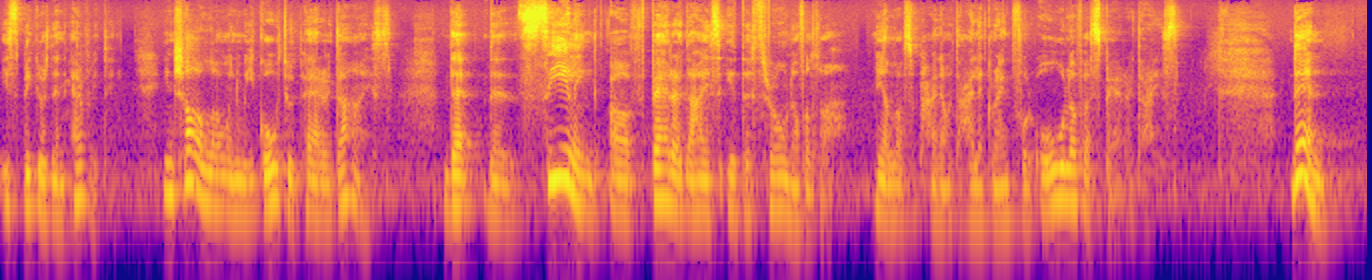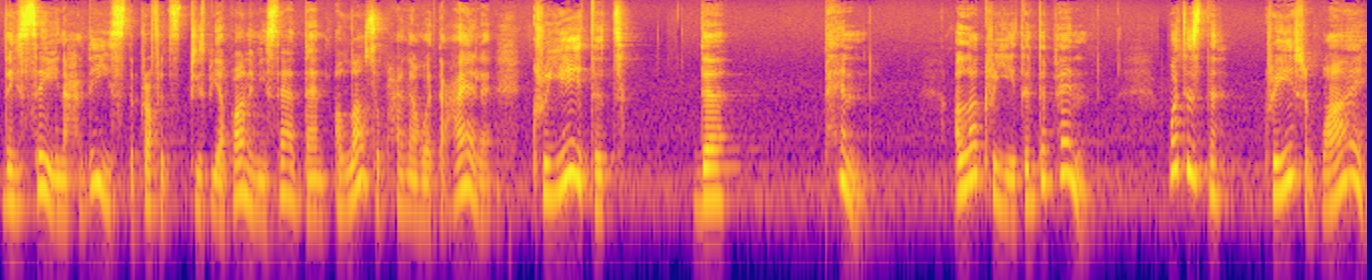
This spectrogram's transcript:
It's bigger than everything. Inshallah, when we go to paradise, the, the ceiling of paradise is the throne of Allah. May Allah subhanahu wa ta'ala grant for all of us paradise. Then they say in a hadith, the Prophet, peace be upon him, he said, then Allah subhanahu wa ta'ala created the pen. Allah created the pen. What is the creation. Why?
